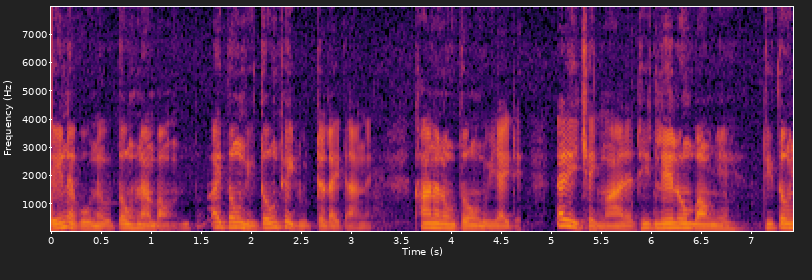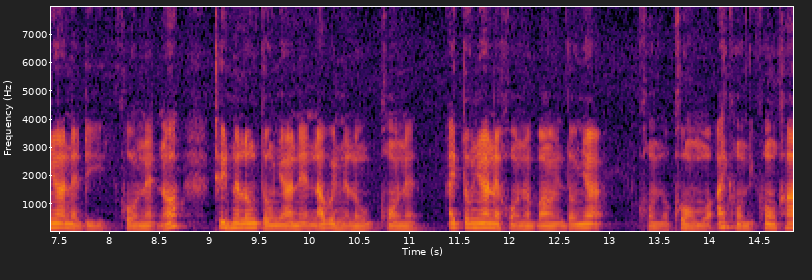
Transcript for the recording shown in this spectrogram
၄နဲ့၉နဲ့ကို၃လှမ်းပေါင်းအဲ့၃ဒီ၃ထိပ်လူတက်လိုက်တာနဲ့ခါနှလုံး၃လူရိုက်တယ်အဲ့ဒီအချိန်မှာတဲ့ဒီ၄လုံးပေါင်းချင်းဒီ၃ညနဲ့ဒီခွန်နဲ့နော်ထိပ်နှလုံး၃ညနဲ့နောက်ဝိနှလုံးခွန်နဲ့အဲ့၃ညနဲ့ခွန်နဲ့ပေါင်းရင်၃ညခွန်လို့ခွန်ပေါ့အဲ့ခွန်ဒီခွန်ခါ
